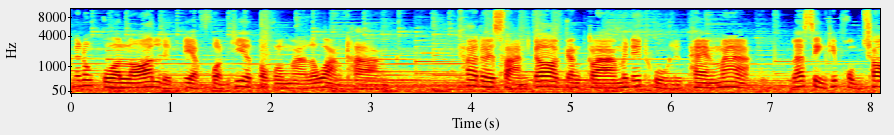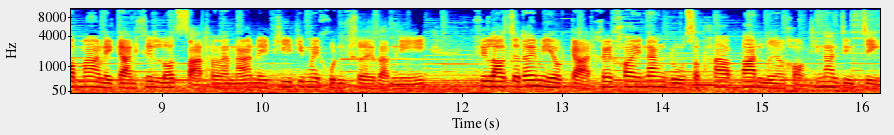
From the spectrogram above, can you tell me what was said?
ไม่ต้องกลัวร้อนหรือเปียกฝนที่จะตกลงมาระหว่างทาง ค่าโดยสารก็กลางๆไม่ได้ถูกหรือแพงมาก และสิ่งที่ผมชอบมากในการขึ้นรถสาธารณะในที่ที่ไม่คุ้นเคยแบบนี้ คือเราจะได้มีโอกาสค่อยๆ นั่งดูสภาพบ้านเมืองของที่นั่นจริง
